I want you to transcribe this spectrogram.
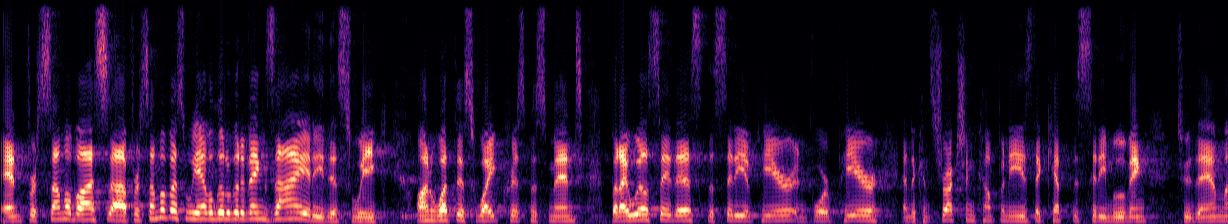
And for some of us, uh, for some of us, we have a little bit of anxiety this week on what this white Christmas meant. But I will say this: the city of Pierre and Fort Pierre and the construction companies that kept the city moving, to them,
